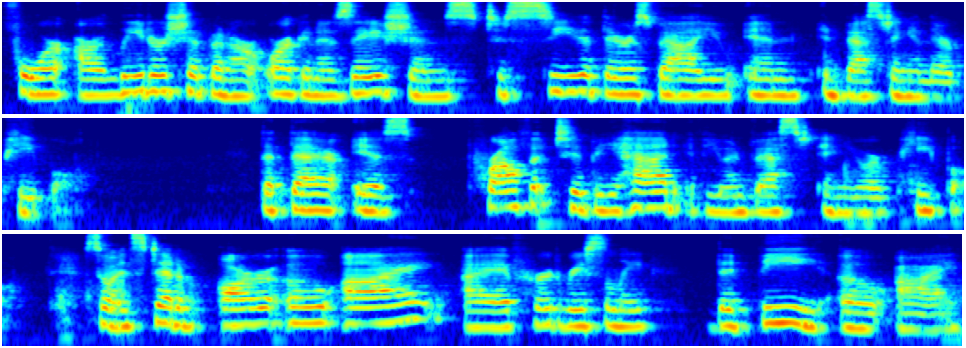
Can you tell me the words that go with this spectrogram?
for our leadership and our organizations to see that there's value in investing in their people, that there is profit to be had if you invest in your people. So instead of ROI, I have heard recently the VOI,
